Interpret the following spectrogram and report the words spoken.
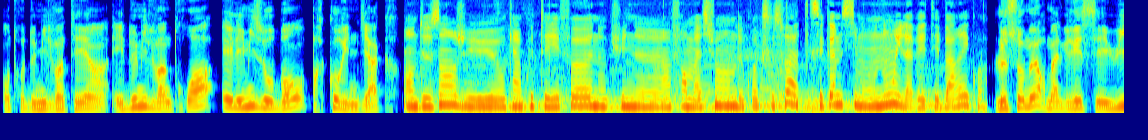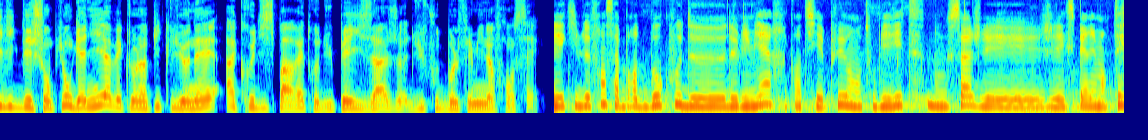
entre 2021 et 2023. Elle est mise au banc par Corinne Diacre. En deux ans, j'ai eu aucun coup de téléphone, aucune information de quoi que ce soit. C'est comme si mon nom, il avait été barré, quoi. Le Sommer, malgré ses huit Ligues des Champions gagnées avec l'Olympique lyonnais, a cru disparaître du paysage du football féminin français. L'équipe de France apporte beaucoup de, lumière. Quand il n'y est plus, on t'oublie vite. Donc ça, je l'ai expérimenté.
